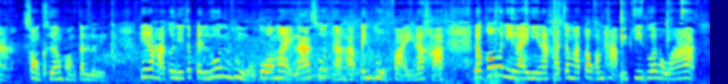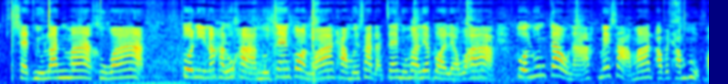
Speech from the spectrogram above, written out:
อะสองเครื่องพร้อมกันเลย นี่นะคะ ตัวนี้จะเป็นรุ่นหูตัวใหม่ล่าสุดนะคะ เป็นหูไฟนะคะ แล้วก็วันนี้ไลน์นี้นะคะ จะมาตอบคำถามพี่ๆด้วยเพราะว่าแชทมิวลั่นมากคือว่าตัวนี้นะคะ ลูกค้ามิวแจ้งก่อนว่าทางบริษัทอะแจ้งมิวมาเรียบร้อยแล้วว่า ตัวรุ่นเก่านะ ไม่สามารถเอาไปทำหูไฟ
